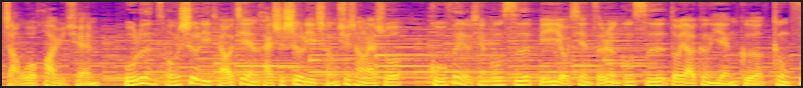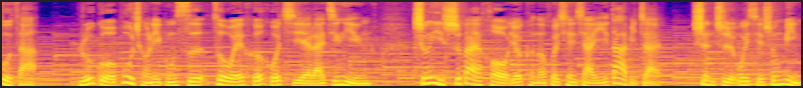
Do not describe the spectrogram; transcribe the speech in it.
掌握话语权。无论从设立条件还是设立程序上来说，股份有限公司比有限责任公司都要更严格、更复杂。如果不成立公司，作为合伙企业来经营，生意失败后有可能会欠下一大笔债，甚至威胁生命。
